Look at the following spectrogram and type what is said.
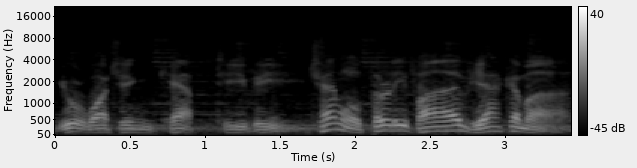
You're watching CAP TV, Channel 35 Yakima.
